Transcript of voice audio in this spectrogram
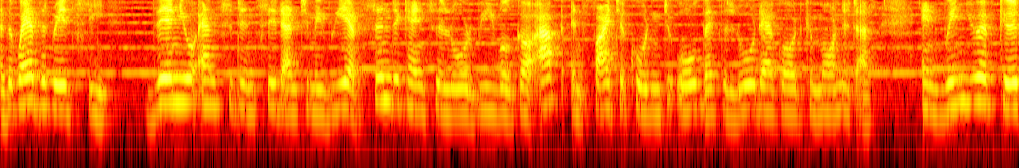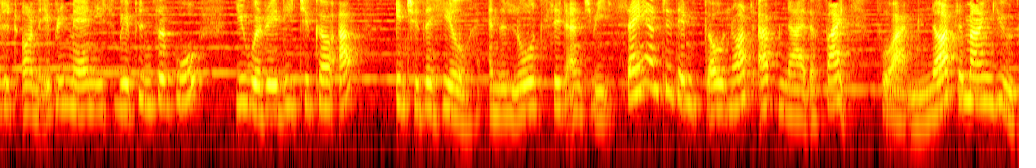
the way of the Red Sea. Then you answered and said unto me, We have sinned against the Lord. We will go up and fight according to all that the Lord our God commanded us. And when you have girded on every man his weapons of war, you were ready to go up into the hill. And the Lord said unto me, Say unto them, Go not up, neither fight, for I am not among you,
